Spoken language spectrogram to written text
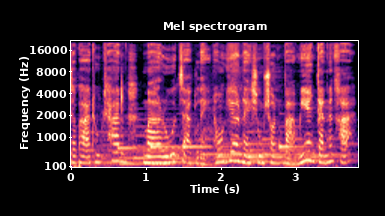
จะพาทุกท่านมารู้จักแหล่งท่องเที่ยวในชุมชนป่าเมี่ยงกันนะคะ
